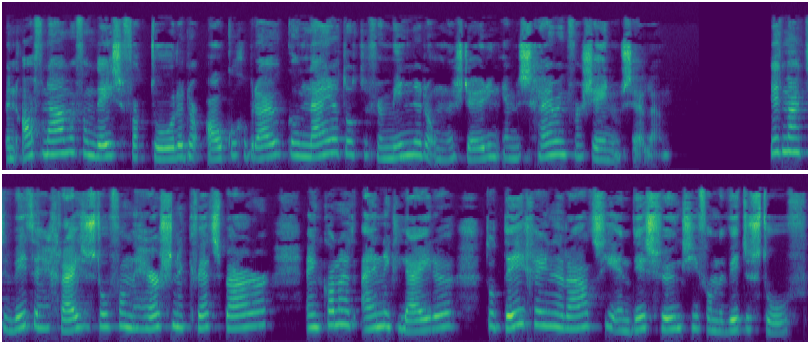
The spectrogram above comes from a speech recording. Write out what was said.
Een afname van deze factoren door alcoholgebruik kan leiden tot een verminderde ondersteuning en bescherming van zenuwcellen. Dit maakt de witte en grijze stof van de hersenen kwetsbaarder en kan uiteindelijk leiden tot degeneratie en dysfunctie van de witte stof.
